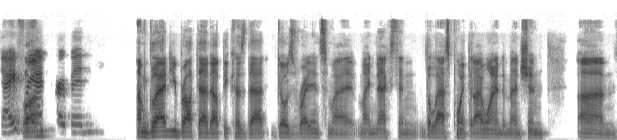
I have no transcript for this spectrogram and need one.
dye free Well, ibuprofen. I'm glad you brought that up because that goes right into my my next and the last point that I wanted to mention. Um,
